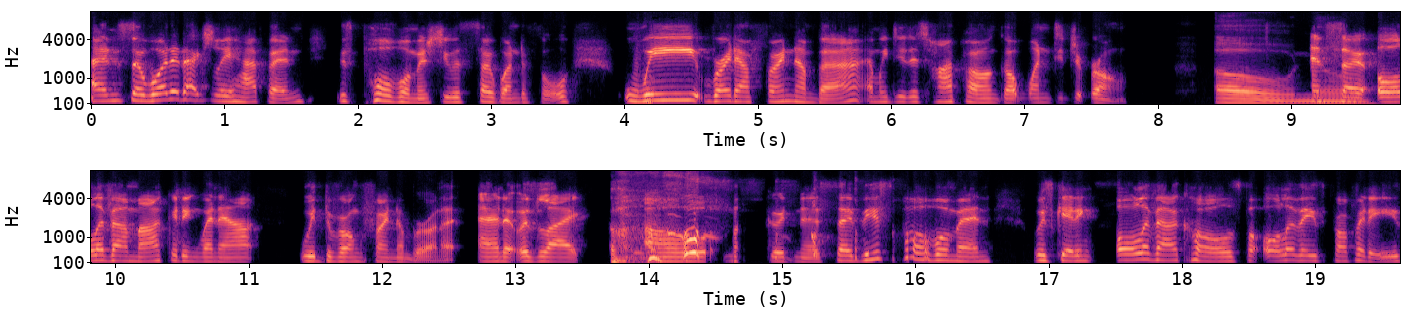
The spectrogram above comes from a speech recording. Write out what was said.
And so, what had actually happened, this poor woman, she was so wonderful. We wrote our phone number and we did a typo and got one digit wrong. oh no. And so, all of our marketing went out with the wrong phone number on it. And it was like, oh my goodness. So, this poor woman was getting all of our calls for all of these properties.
